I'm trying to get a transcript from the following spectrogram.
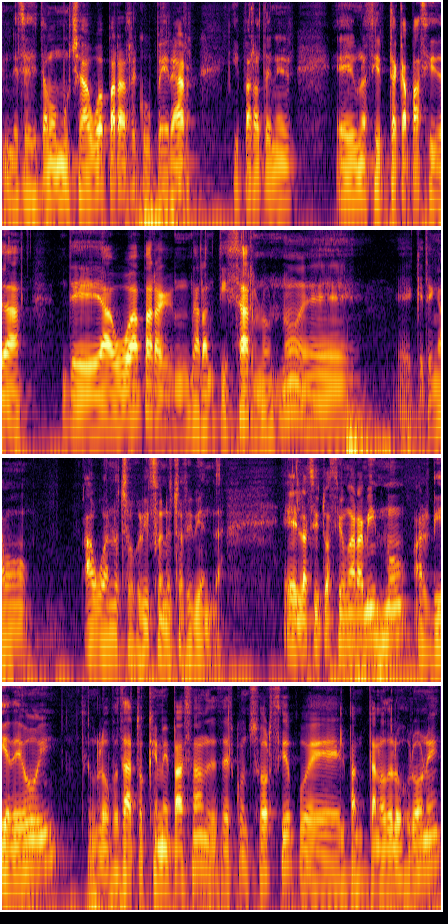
necesitamos mucha agua para recuperar y para tener eh, una cierta capacidad de agua para garantizarnos ¿no? Eh, eh, que tengamos agua en nuestros grifos, en nuestras viviendas. la situación ahora mismo, al día de hoy, según los datos que me pasan desde el consorcio, pues el pantano de los Grones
